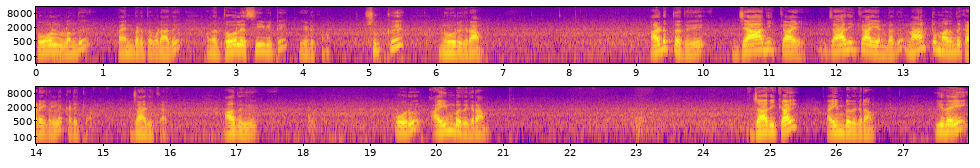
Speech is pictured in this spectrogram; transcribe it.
தோல் வந்து பயன்படுத்தக்கூடாது. அந்த தோலை சீவிட்டு எடுக்கணும். சுக்கு நூறு கிராம். அடுத்தது ஜாதிக்காய். ஜாதிக்காய் என்பது நாட்டு மருந்து கடைகளில் கிடைக்கும். ஜாதிக்காய். அது ஒரு ஐம்பது கிராம். ஜாதிக்காய் ஐம்பது கிராம். இதை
